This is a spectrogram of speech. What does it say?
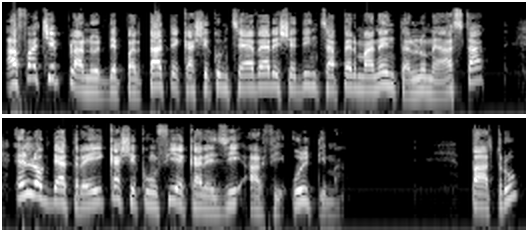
A face planuri depărtate ca și cum ți-ai avea reședința permanentă în lumea asta, în loc de a trăi ca și cum fiecare zi ar fi ultima. 4.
